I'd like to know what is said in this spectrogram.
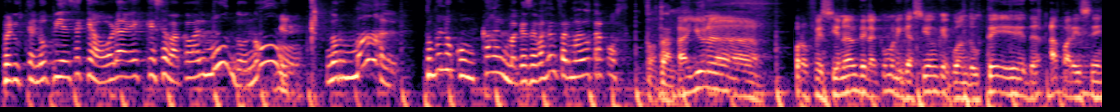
Pero usted no piense que ahora es que se va a acabar el mundo. No, normal. Tómelo con calma, que se va a enfermar de otra cosa. Total. Hay una profesional de la comunicación que cuando usted aparece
